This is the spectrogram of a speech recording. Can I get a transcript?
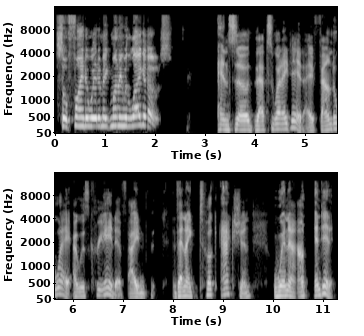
So find a way to make money with Legos. And so that's what I did. I found a way. I was creative. I then I took action went out and did it.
